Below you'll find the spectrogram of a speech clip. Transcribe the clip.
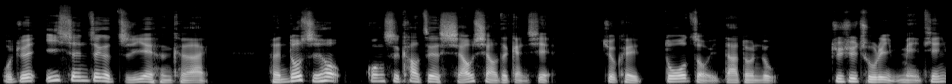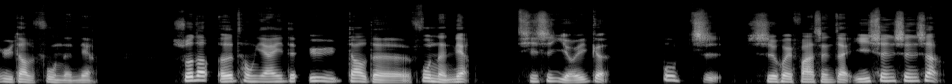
我觉得医生这个职业很可爱，很多时候光是靠这小小的感谢，就可以多走一大段路，继续处理每天遇到的负能量。说到儿童牙医的遇到的负能量，其实有一个。不只是会发生在医生身上，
